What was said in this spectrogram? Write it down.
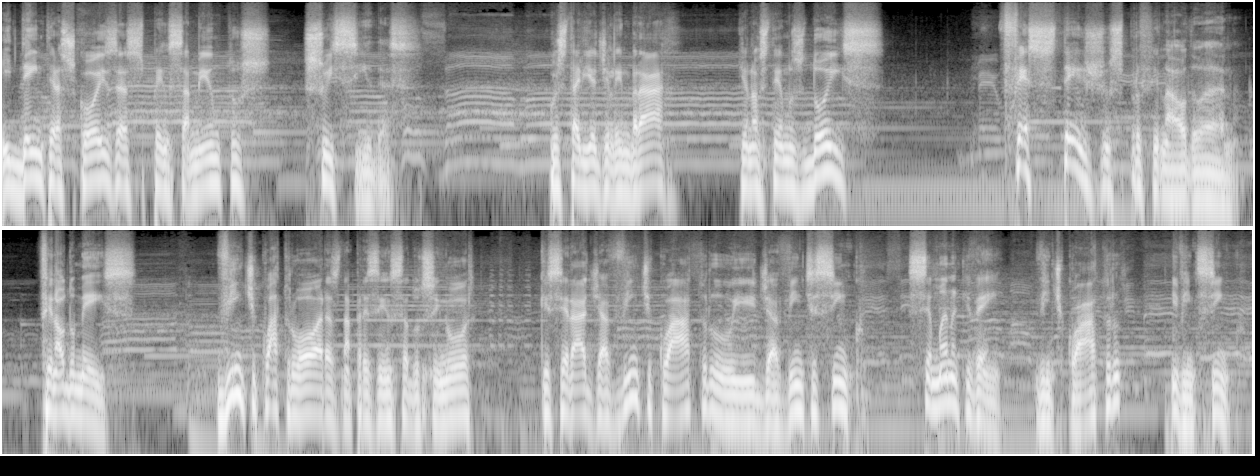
e, dentre as coisas, pensamentos suicidas. Gostaria de lembrar que nós temos dois festejos para o final do ano, final do mês. 24 horas na presença do Senhor, que será dia 24 e dia 25, semana que vem, 24 e 25,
